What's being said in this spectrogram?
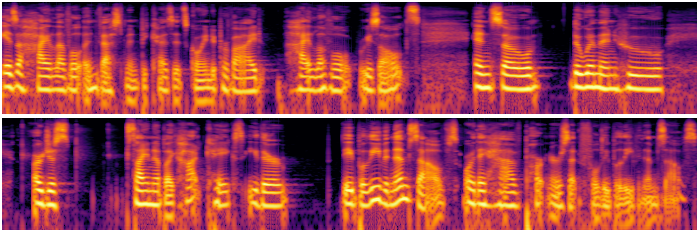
is a high level investment because it's going to provide high level results." And so the women who are just signing up like hotcakes. Either they believe in themselves or they have partners that fully believe in themselves.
